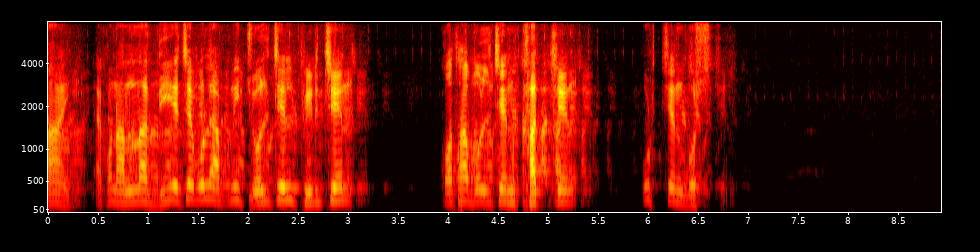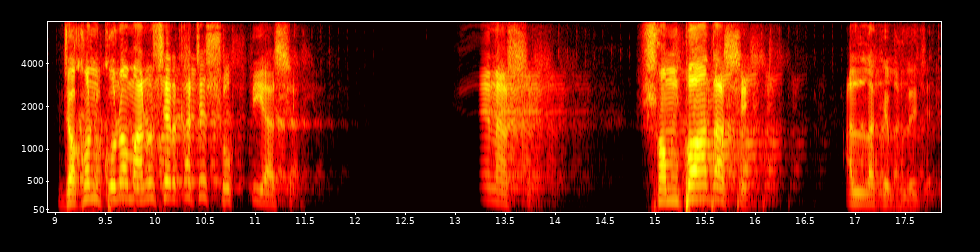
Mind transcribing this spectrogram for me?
নাই। এখন আল্লাহ দিয়েছে বলে আপনি চলছেন, ফিরছেন, কথা বলছেন, খাচ্ছেন, উঠছেন, বসছেন। যখন কোনো মানুষের কাছে শক্তি আসে আসে, সম্পদ আসে, আল্লাহকে ভুলে যায়।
